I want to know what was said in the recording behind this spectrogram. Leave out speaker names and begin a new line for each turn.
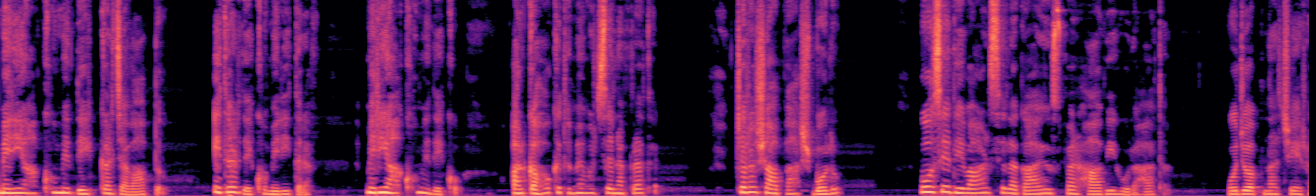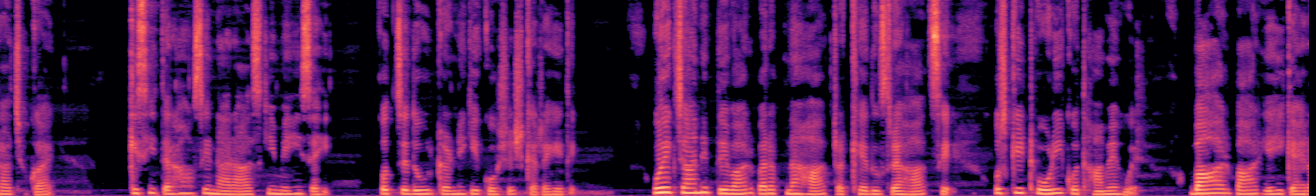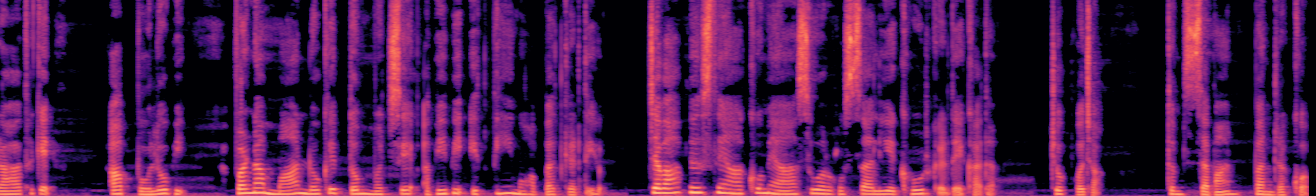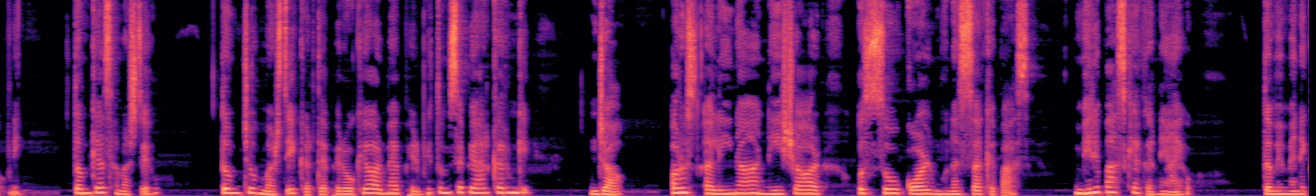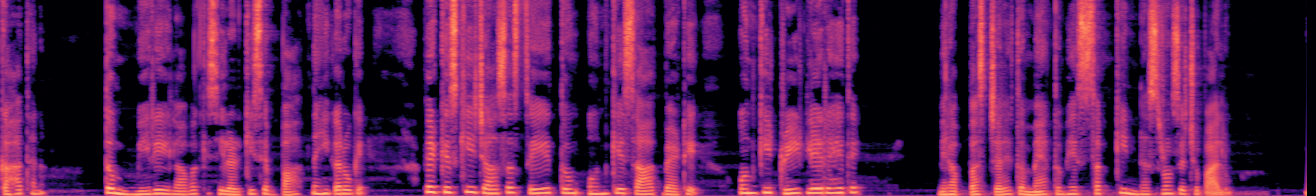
मेरी आँखों में देखकर जवाब दो। इधर देखो मेरी तरफ़। मेरी आँखों में देखो। और कहो कि तुम्हें मुझसे नफरत है। चलो शाबाश, बोलो। वो उसे दीवार से लगाए, उस पर हावी हो रहा था। वो जो अपना चेहरा झुकाए, किसी तरह उसे नाराज़गी में ही सही, खुद से दूर करने की कोशिश कर रहे थे। वो एक जानब दीवार पर अपना हाथ रखे, दूसरे हाथ से उसकी ठोड़ी को थामे हुए बार बार यही कह रहा था कि, आप बोलो भी। वरना मान लो कि तुम मुझसे अभी भी इतनी ही मोहब्बत करती हो। जवाब में उसने आँखों में आँसू और गुस्सा लिए घूर कर देखा था, चुप हो जाओ। तुम जबान बंद रखो अपनी। तुम क्या समझते हो? तुम जो मर्ज़ी करते फिरोगे और मैं फिर भी तुमसे प्यार करूँगी। जाओ और उस अलीना, नीशा और उस सो कॉल्ड मुनस्सा के पास, मेरे पास क्या करने आए हो? तुम्हें मैंने कहा था ना, तुम मेरे अलावा किसी लड़की से बात नहीं करोगे। फिर किसकी इजाज़त से तुम उनके साथ बैठे? उनकी ट्रीट ले रहे थे? मेरा बस चले तो मैं तुम्हें सबकी नज़रों से छुपा लूँ,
